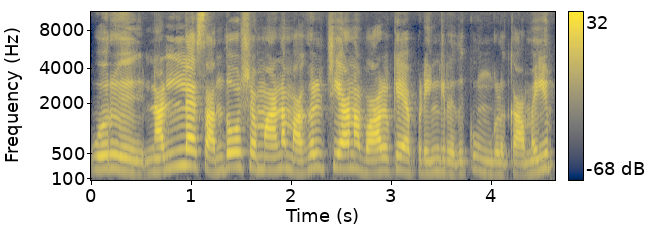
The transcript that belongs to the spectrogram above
ஒரு நல்ல சந்தோஷமான மகிழ்ச்சியான வாழ்க்கை அப்படிங்கிறதுக்கு உங்களுக்கு அமையும்.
